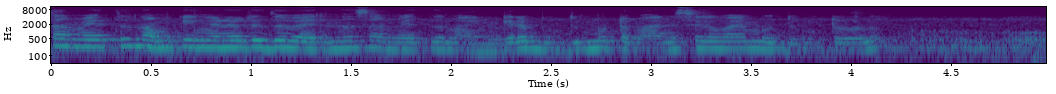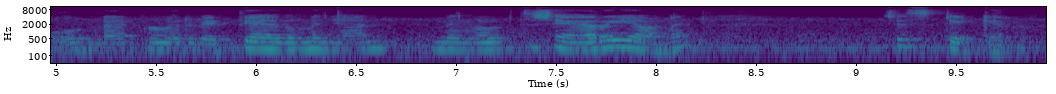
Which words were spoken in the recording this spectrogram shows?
സമയത്ത് നമുക്ക് ഇങ്ങനെ ഒരു ഇത് വരുന്ന സമയത്ത് ഭയങ്കര ബുദ്ധിമുട്ട് മാനസികമായ ബുദ്ധിമുട്ടുകൾ ഉണ്ടായിട്ടുള്ള ഒരു വ്യക്തി ആയതുകൊണ്ട് ഞാൻ നിങ്ങളടുത്ത് ഷെയർ ചെയ്യാണ്. ജസ്റ്റ് ടേക്ക് കെയർ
